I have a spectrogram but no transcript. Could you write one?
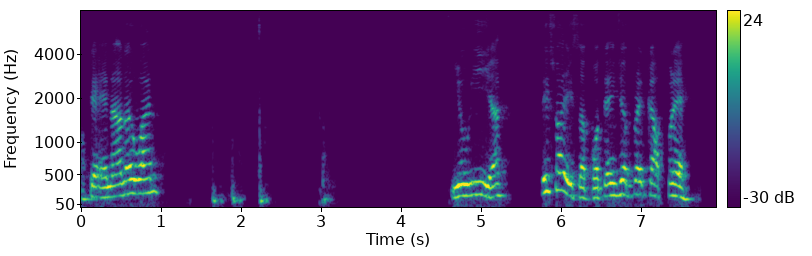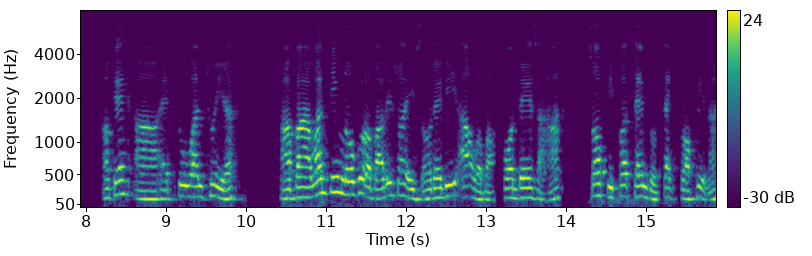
Okay, another one. UE. Uh. This one is a potential breakout play. Okay, uh, at 213. Uh. Uh, but one thing no good about this one is already out about four days. Uh, so people tend to take profit. Uh.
